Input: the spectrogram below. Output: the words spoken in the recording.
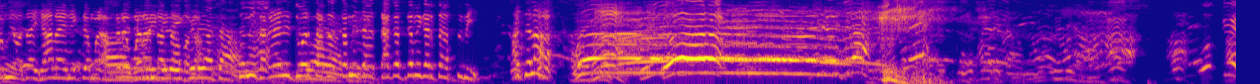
कमी होता ह्या लाईन त्यामुळे आपल्या वडांचा तुम्ही सगळ्यांनी जोर ताकद कमी ताकद कमी करतात तुम्ही चला ओके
